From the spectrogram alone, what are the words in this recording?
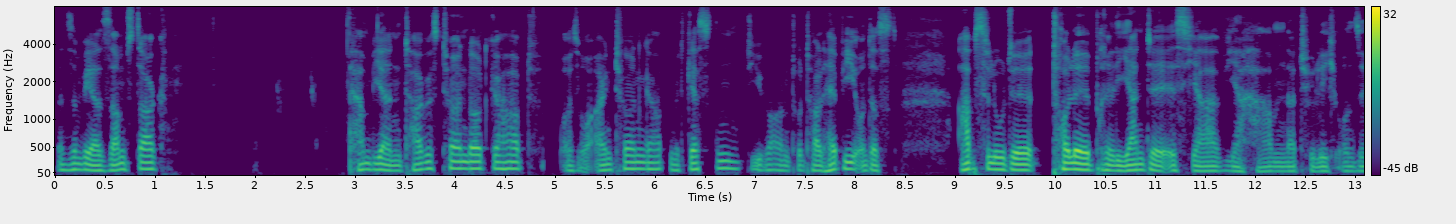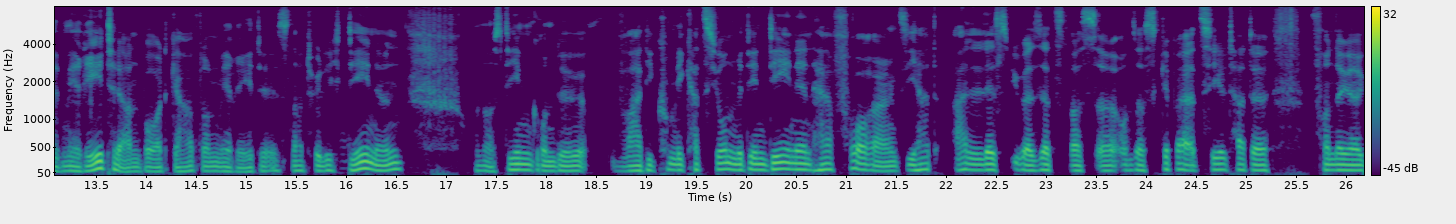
Dann sind wir ja Samstag, haben wir einen Tagesturn dort gehabt, also einen Turn gehabt mit Gästen, die waren total happy und das absolute tolle, brillante ist ja, wir haben natürlich unsere Merete an Bord gehabt und Merete ist natürlich Dänen. Und aus dem Grunde war die Kommunikation mit den Dänen hervorragend. Sie hat alles übersetzt, was äh, unser Skipper erzählt hatte, von der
